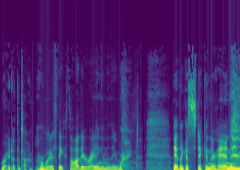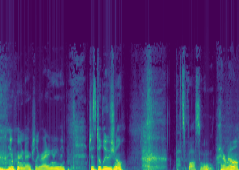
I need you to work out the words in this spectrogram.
right at the time? Or what if they thought they were writing and then they weren't? They had like a stick in their hand. they weren't actually writing anything. Just delusional. That's possible. I don't know.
